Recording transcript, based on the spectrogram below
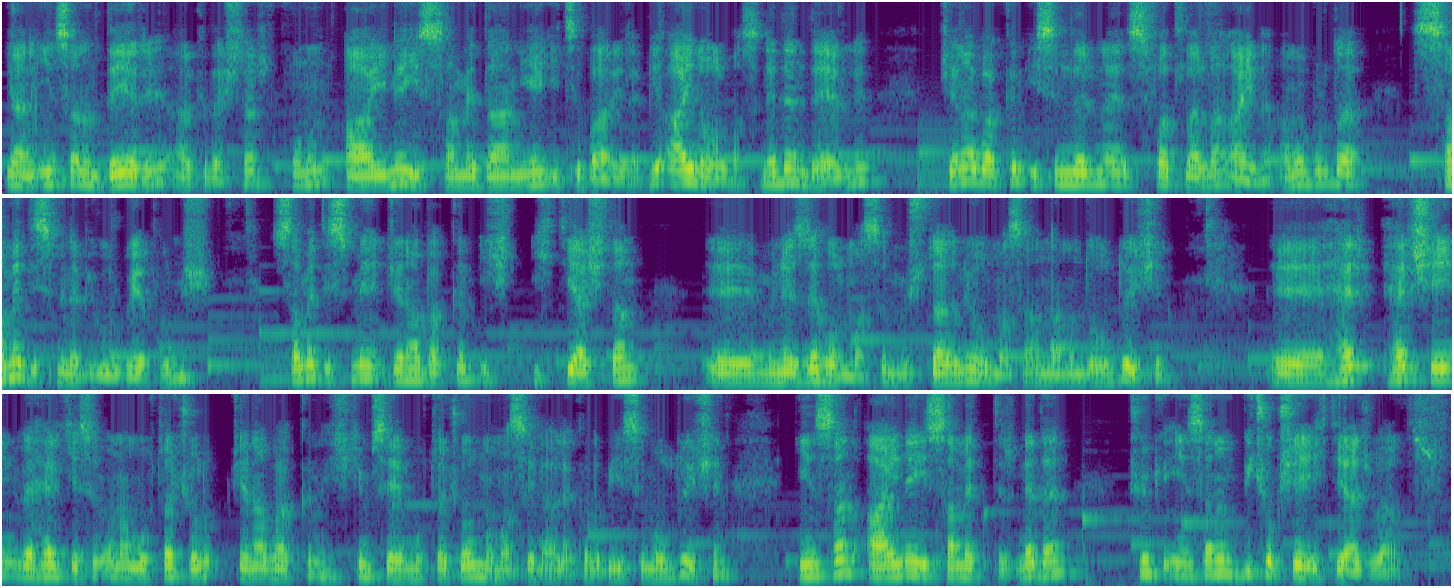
Yani insanın değeri arkadaşlar onun ayine-i samedaniye itibariyle bir ayna olması. Neden değerli? Cenab-ı Hakk'ın isimlerine, sıfatlarına aynı. Ama burada Samet ismine bir vurgu yapılmış. Samet ismi Cenab-ı Hakk'ın ihtiyaçtan e, münezzeh olması, müstahni olması anlamında olduğu için e, her her şeyin ve herkesin ona muhtaç olup Cenab-ı Hakk'ın hiç kimseye muhtaç olmamasıyla alakalı bir isim olduğu için insan ayne-i samettir. Neden? Çünkü insanın birçok şeye ihtiyacı vardır.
